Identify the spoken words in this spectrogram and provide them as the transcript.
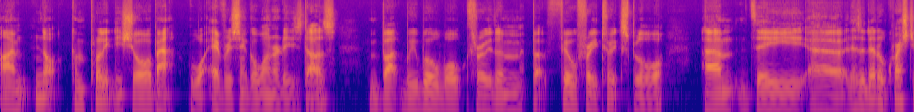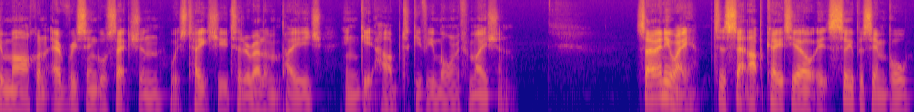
I'm not completely sure about what every single one of these does but we will walk through them, but feel free to explore. Um, the uh, There's a little question mark on every single section, which takes you to the relevant page in GitHub to give you more information. So anyway, to set up KTL, it's super simple.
